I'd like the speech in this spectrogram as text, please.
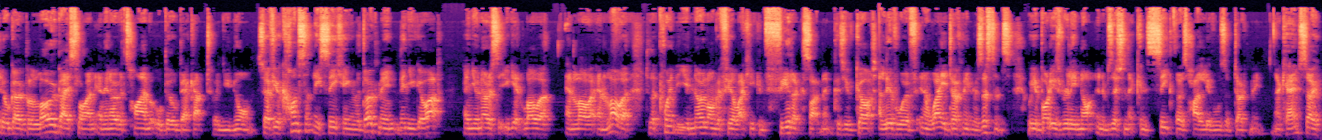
it will go below baseline, and then over time it will build back up to a new norm. So if you're constantly seeking the dopamine, then you go up and you'll notice that you get lower and lower and lower to the point that you no longer feel like you can feel excitement because you've got a level of, in a way, dopamine resistance where your body is really not in a position that can seek those high levels of dopamine. Okay, so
